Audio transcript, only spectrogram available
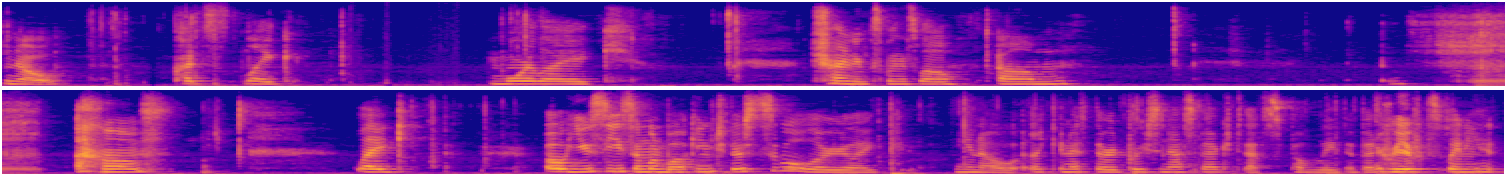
you know, cuts like, more like, trying to explain this well. Um, um, like, oh, you see someone walking to their school, or you're like, you know, like in a third person aspect. That's probably a better way of explaining it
